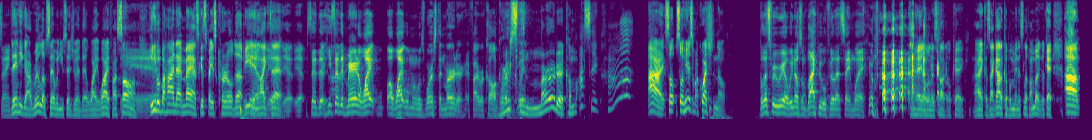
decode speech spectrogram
Thank then he got real upset when you said you had that white wife. I saw him. Even behind that mask, his face curled up. He didn't like yep, that. Yep, yep. Said that he said that marrying a white a white woman was worse than murder, if I recall correctly. Worse than murder. Come on. I said, huh? All right. So so here's my question though. But let's be real, we know some black people feel that same way. hey, well, let's talk. Okay. All right, because I got a couple minutes left. I'm like, okay. Um,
